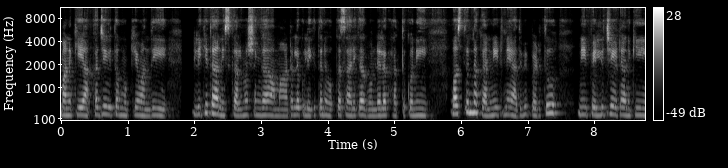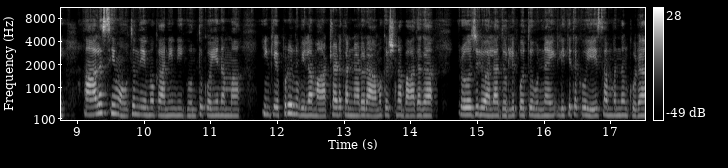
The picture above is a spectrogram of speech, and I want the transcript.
మనకి అక్క జీవితం ముఖ్యం అంది లిఖిత నిష్కల్మషంగా. ఆ మాటలకు లిఖితను ఒక్కసారిగా గుండెలకు హత్తుకొని వస్తున్న కన్నీటిని అదిపి పెడుతూ నీ పెళ్ళి చేయటానికి ఆలస్యం అవుతుందేమో కానీ నీ గొంతు కొయ్యనమ్మా. ఇంకెప్పుడు నువ్వు ఇలా మాట్లాడకన్నాడు రామకృష్ణ బాధగా. రోజులు అలా దొర్లిపోతూ ఉన్నాయి. లిఖితకు ఏ సంబంధం కూడా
